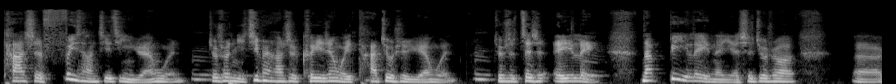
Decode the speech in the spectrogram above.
它是非常接近原文，就是说你基本上是可以认为它就是原文，嗯，就是这是 A 类。那 B 类呢，也是就是说，呃，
